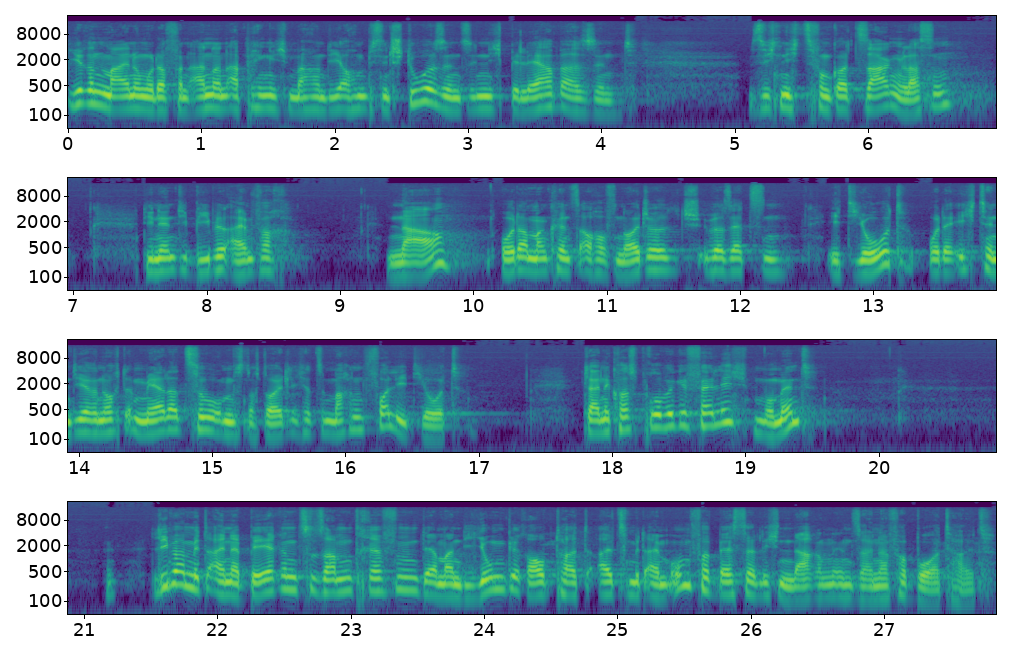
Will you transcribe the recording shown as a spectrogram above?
ihren Meinungen oder von anderen abhängig machen, die auch ein bisschen stur sind, die nicht belehrbar sind, sich nichts von Gott sagen lassen, die nennt die Bibel einfach Narr oder man könnte es auch auf Neudeutsch übersetzen, Idiot oder ich tendiere noch mehr dazu, um es noch deutlicher zu machen, Vollidiot. Kleine Kostprobe gefällig? Moment. Lieber mit einer Bären zusammentreffen, der man die Jungen geraubt hat, als mit einem unverbesserlichen Narren in seiner Verbohrtheit.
